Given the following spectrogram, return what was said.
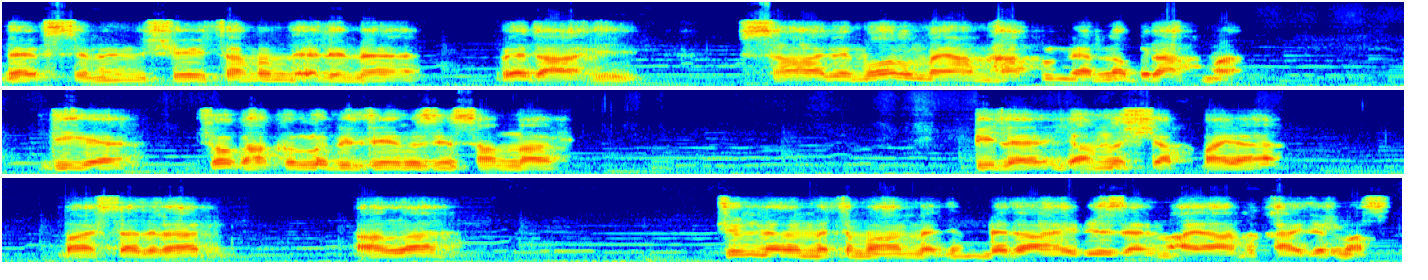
nefsimin şeytanın eline ve dahi salim olmayan aklın eline bırakma diye çok akıllı bildiğimiz insanlar bile yanlış yapmaya başladılar. Allah cümle ümmeti Muhammed'in ve dahi bizlerin ayağını kaydırmasın.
